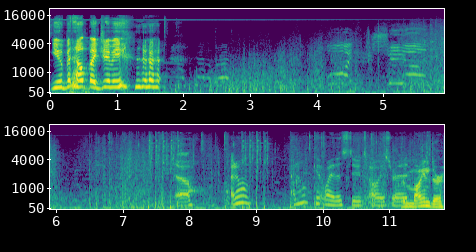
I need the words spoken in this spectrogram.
You've been helped by Jimmy. this dude's always red. Reminder.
